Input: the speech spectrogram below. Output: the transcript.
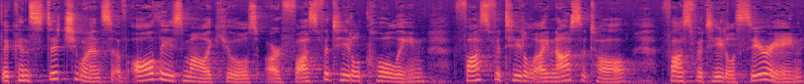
The constituents of all these molecules are phosphatidylcholine, phosphatidylinositol, phosphatidylserine,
